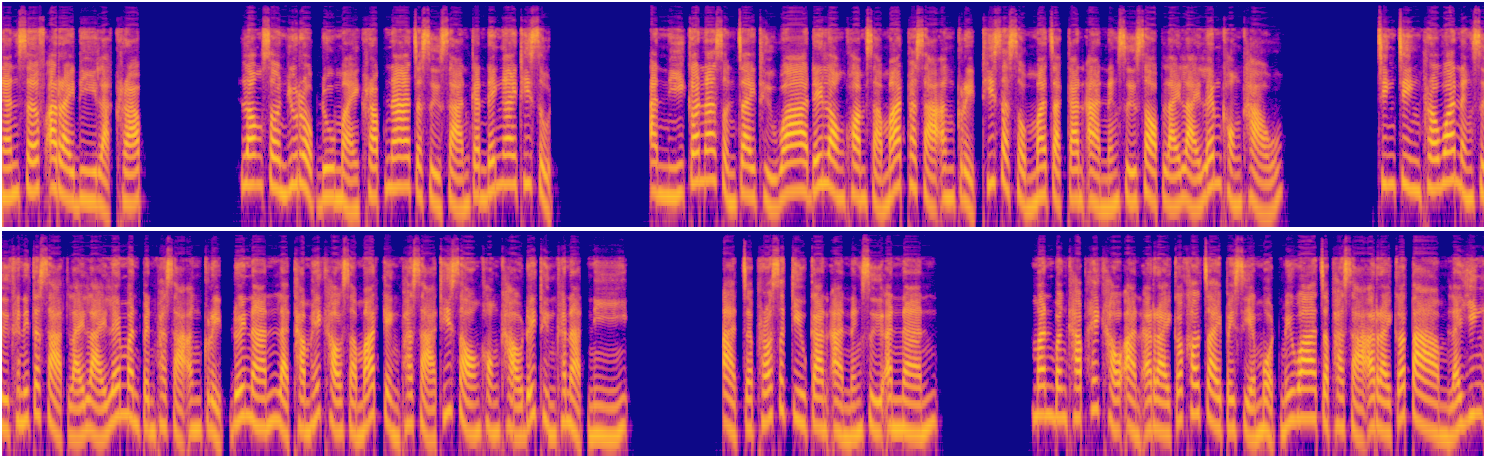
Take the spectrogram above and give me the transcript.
งั้นเซิร์ฟอะไรดีล่ะครับ ลองโซนยุโรปดูไหมครับน่าจะสื่อสารกันได้ง่ายที่สุด อันนี้ก็น่าสนใจถือว่าได้ลองความสามารถภาษาอังกฤษที่สะสมมาจากการอ่านหนังสือสอบหลาย ๆ เล่มของเขา จริง ๆ เพราะว่าหนังสือคณิตศาสตร์หลาย ๆ เล่มมันเป็นภาษาอังกฤษด้วยนั้นและทำให้เขาสามารถเก่งภาษาที่สองของเขาได้ถึงขนาดนี้ อาจจะเพราะสกิลการอ่านหนังสืออันนั้น มันบังคับให้เขาอ่านอะไรก็เข้าใจไปเสียหมดไม่ว่าจะภาษาอะไรก็ตามและยิ่ง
